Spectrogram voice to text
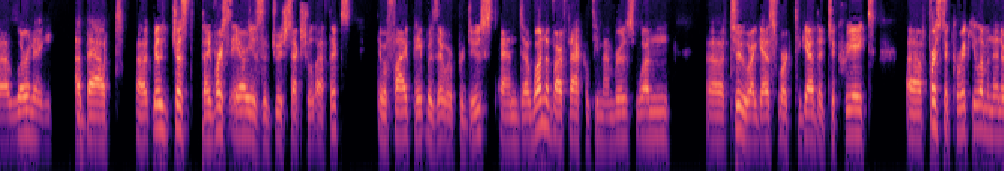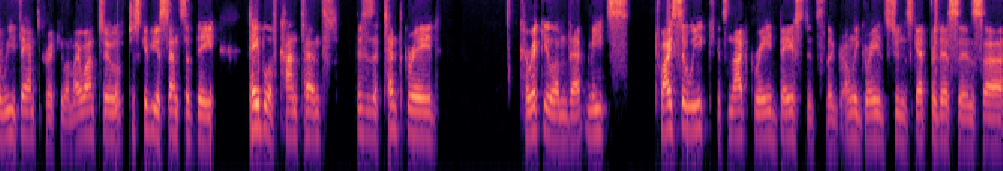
uh, learning about uh, really just diverse areas of Jewish sexual ethics. There were five papers that were produced, and uh, one of our faculty members, one, uh, two, I guess, worked together to create uh, first a curriculum and then a revamped curriculum. I want to just give you a sense of the table of contents. This is a 10th grade curriculum that meets twice a week. It's not grade based. It's the only grade students get for this is uh,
